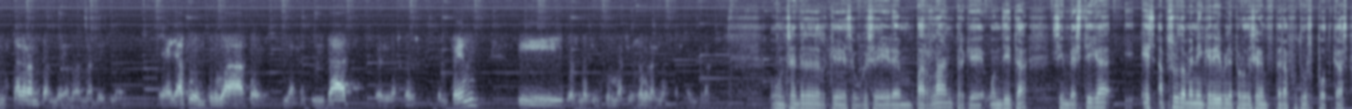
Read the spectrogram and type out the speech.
Instagram també amb el mateix nom. Eh, allà podem trobar pues, les activitats, les coses que estem fent i pues, més informació sobre el nostre centre. Un centre del que segur que seguirem parlant perquè ho hem dit, eh, s'investiga. És absolutament increïble però ho deixarem per a futurs podcasts.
